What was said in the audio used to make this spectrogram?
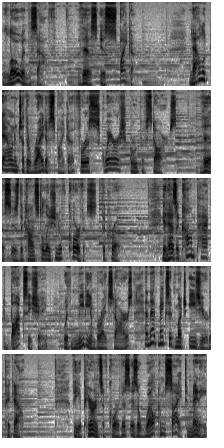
low in the south. This is Spica. Now look down and to the right of Spica for a squarish group of stars. This is the constellation of Corvus, the Crow. It has a compact, boxy shape with medium bright stars, and that makes it much easier to pick out. The appearance of Corvus is a welcome sight to many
